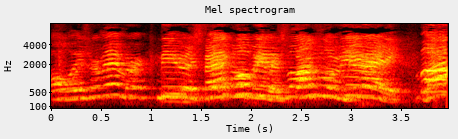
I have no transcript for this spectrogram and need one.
Always remember, be respectful, be responsible, be ready. Bye!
